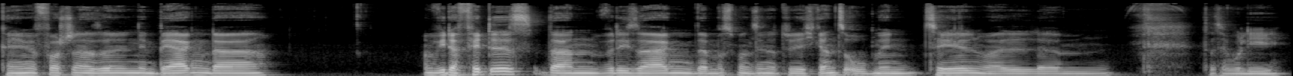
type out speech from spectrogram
kann ich mir vorstellen, dass sie in den Bergen da wieder fit ist, dann würde ich sagen, da muss man sie natürlich ganz oben hin zählen, weil ähm, das ist ja wohl die,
